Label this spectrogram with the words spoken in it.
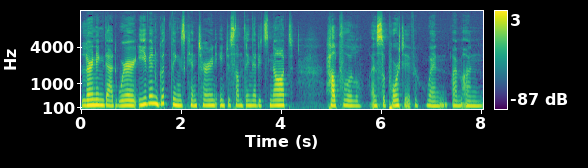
Learning that where even good things can turn into something that it's not helpful and supportive when I'm on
